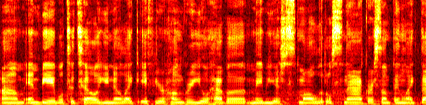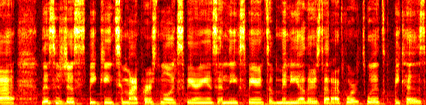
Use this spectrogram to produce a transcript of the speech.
um, and be able to tell, you know, like if you're hungry, you'll have a maybe a small little snack or something like that. This is just speaking to my personal experience and the experience of many others that I've worked with because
